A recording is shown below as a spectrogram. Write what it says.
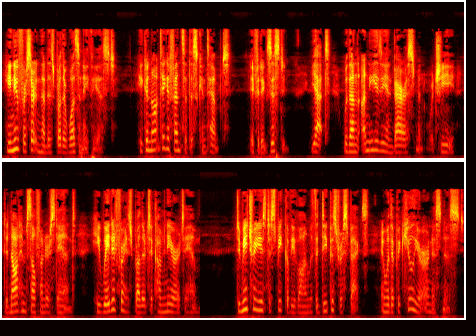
He knew for certain that his brother was an atheist. He could not take offense at this contempt, if it existed, yet, with an uneasy embarrassment which he did not himself understand, he waited for his brother to come nearer to him. Dmitri used to speak of Ivan with the deepest respect and with a peculiar earnestness.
